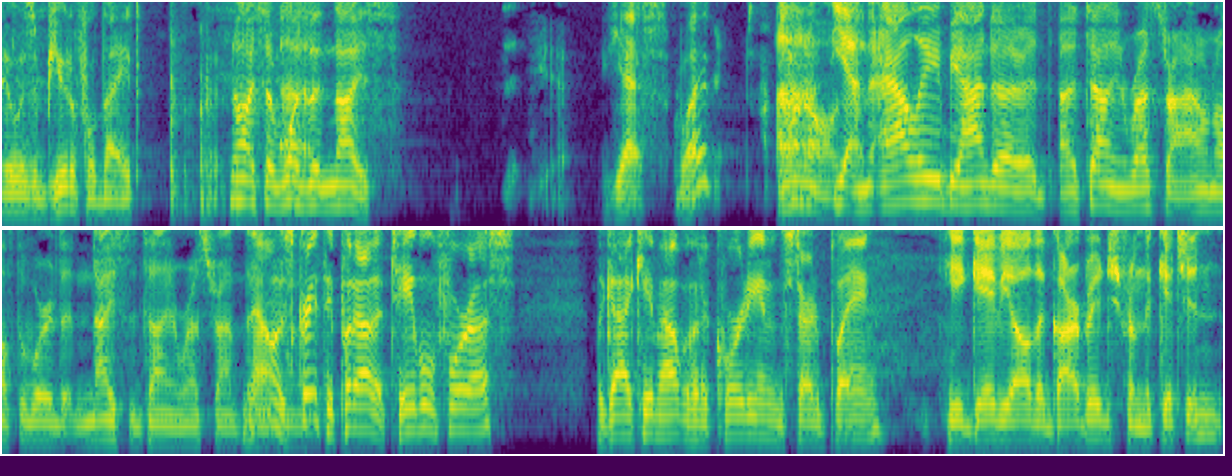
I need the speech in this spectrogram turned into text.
It was a beautiful night. No, I said, was Uh, it nice? Yes. What? I don't know. yeah. An alley behind a, a Italian restaurant. I don't know if the word nice Italian restaurant. Thing No, it was great. They put out a table for us. The guy came out with an accordion and started playing. He gave you all the garbage from the kitchen.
